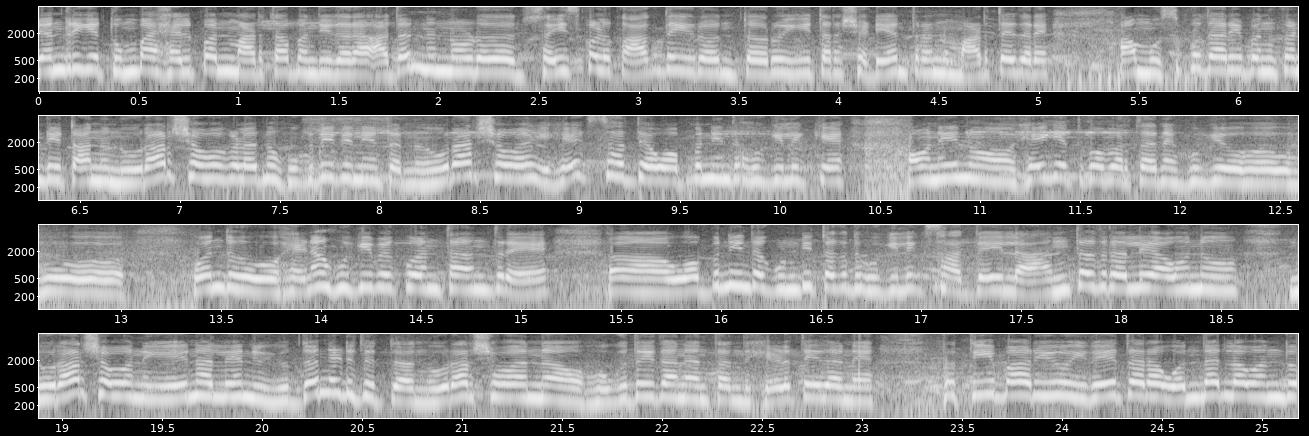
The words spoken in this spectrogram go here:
ಜನರಿಗೆ ತುಂಬ ಹೆಲ್ಪನ್ನು ಮಾಡ್ತಾ ಬಂದಿದ್ದಾರೆ. ಅದನ್ನು ನೋಡೋ ಸಹಿಸ್ಕೊಳ್ಳೋಕ್ಕಾಗದೇ ಇರೋವಂಥವ್ರು ಈ ಥರ ಷಡ್ಯಂತ್ರವನ್ನು ಮಾಡ್ತಾ ಇದ್ದಾರೆ. ಆ ಮುಸುಕುದಾರಿ ಬಂದ್ಕೊಂಡು ತಾನು ನೂರಾರು ಶವಗಳನ್ನು ಹುಗಿದಿದ್ದೀನಿ ಅಂತ ನೂರಾರು ಶವ ಹೇಗೆ ಸಾಧ್ಯ? ಒಬ್ಬನಿಂದ ಹುಗಿಲಿಕ್ಕೆ ಅವನೇನು ಹೇಗೆ ಎತ್ಕೊಬರ್ತಾನೆ? ಹುಗಿ ಒಂದು ಹೆಣ ಹುಗಿಬೇಕು ಅಂತ ಅಂದರೆ ಒಬ್ಬನಿಂದ ಗುಂಡಿ ತೆಗೆದು ಹುಗಿಲಿಕ್ಕೆ ಸಾಧ್ಯ ಇಲ್ಲ. ಅಂಥದ್ರಲ್ಲಿ ಅವನು ನೂರಾರು ಶವನ ಏನಲ್ಲೇನು ಯುದ್ಧ ನಡೀತಿತ್ತು ನೂರಾರು ಶವನ ಹುಗಿದಿದ್ದಾನೆ ಅಂತಂದು ಹೇಳ್ತಾ ಇದ್ದಾನೆ. ಪ್ರತಿ ಬಾರಿಯೂ ಇದೇ ಥರ ಒಂದಲ್ಲ ಒಂದು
